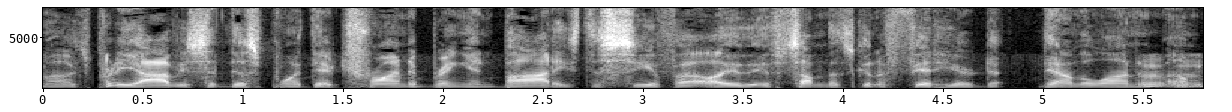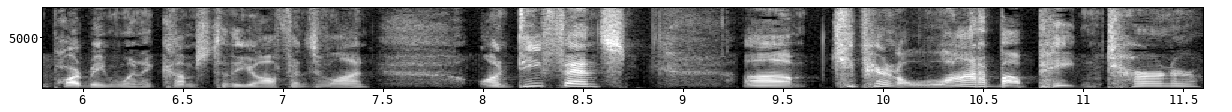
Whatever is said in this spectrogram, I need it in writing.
Uh, it's pretty obvious at this point they're trying to bring in bodies to see if uh, if something that's going to fit here d- down the line. Um, pardon me, when it comes to the offensive line, on defense, um, keep hearing a lot about Peyton Turner,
